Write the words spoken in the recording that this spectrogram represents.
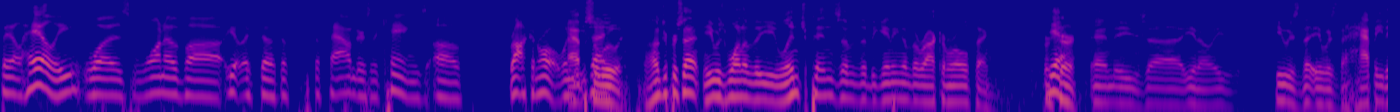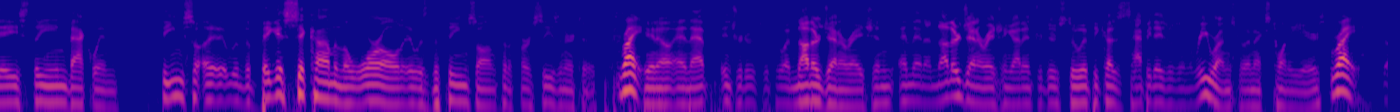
Bill Haley, was one of uh, you know, like the, the the founders, the kings of rock and roll. wouldn't you say? Absolutely, hundred percent. He was one of the linchpins of the beginning of the rock and roll thing, for Yeah. sure. And he's, uh, you know, he's he was the it was the Happy Days theme back when theme song it was the biggest sitcom in the world. It was the theme song for the first season or two. Right. You know, and that introduced it to another generation, and then another generation got introduced to it because Happy Days was in reruns for the next twenty years. Right. So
